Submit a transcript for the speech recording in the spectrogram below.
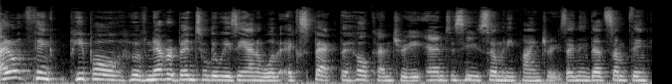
I don't think people who have never been to Louisiana will expect the hill country and to see so many pine trees. I think that's something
